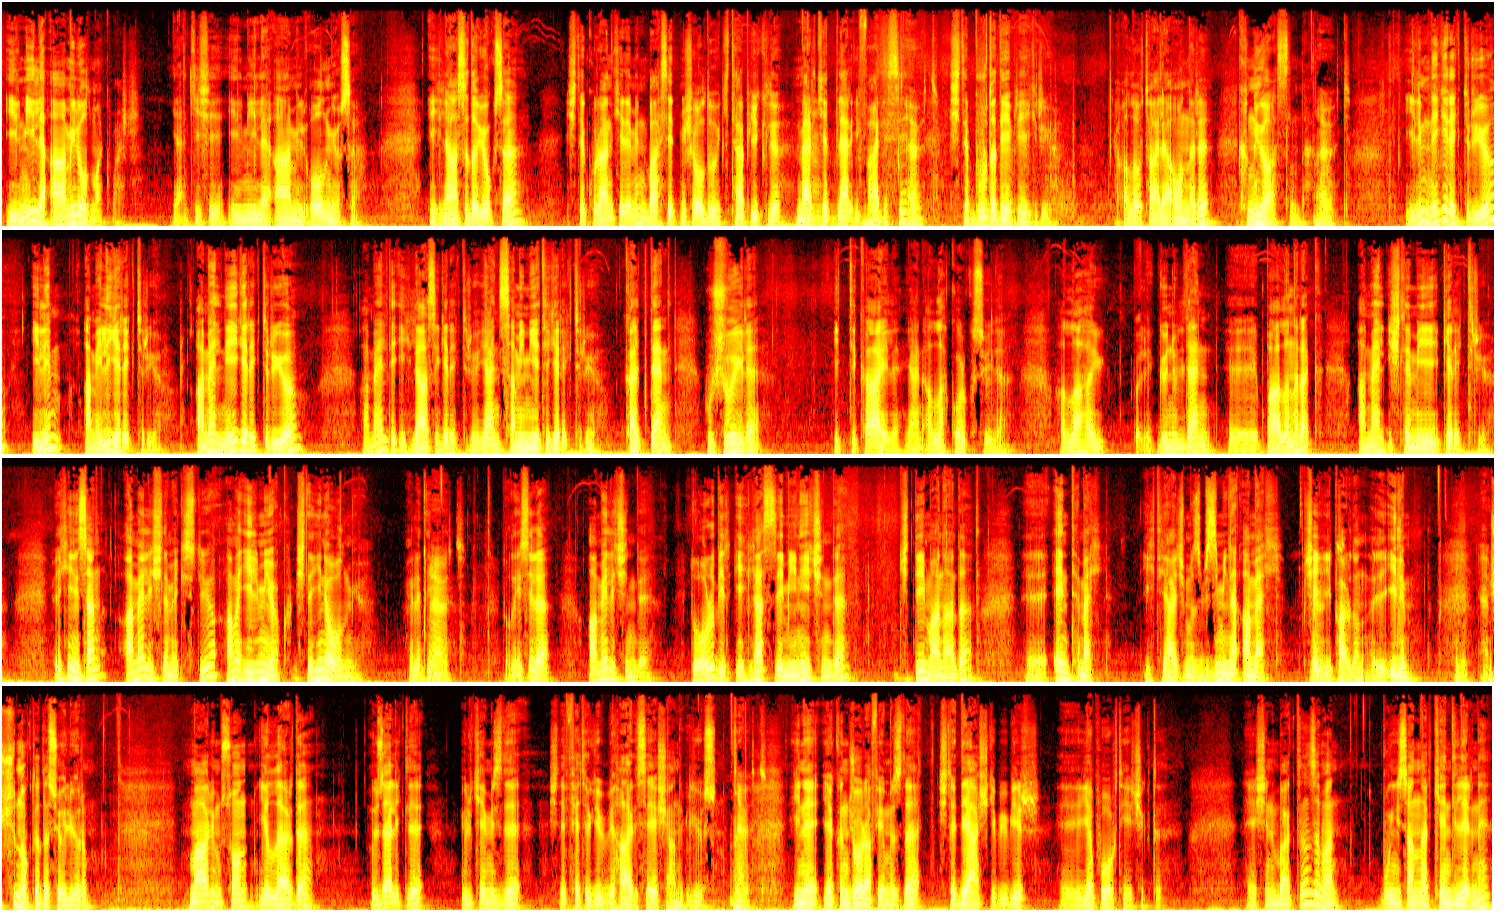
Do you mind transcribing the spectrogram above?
ilmiyle amil olmak var. Yani kişi ilmiyle amil olmuyorsa, ihlası da yoksa işte Kur'an-ı Kerim'in bahsetmiş olduğu kitap yüklü merkepler ifadesi Evet. işte burada devreye giriyor. Allahu Teala onları kınıyor aslında. Evet. İlim ne gerektiriyor? İlim ameli gerektiriyor. Amel neyi gerektiriyor? Amel de ihlası gerektiriyor. Yani samimiyeti gerektiriyor. Kalpten huşu ile, ittika ile yani Allah korkusuyla, Allah'a böyle gönülden e, bağlanarak amel işlemeyi gerektiriyor. Peki insan amel işlemek istiyor ama ilmi yok. İşte yine olmuyor. Öyle değil mi? Evet. Dolayısıyla amel içinde doğru bir ihlas zemini içinde ciddi manada e, en temel ihtiyacımız bizim yine amel. Şey Evet. pardon e, ilim. İlim. Yani şu noktada söylüyorum. Malum son yıllarda özellikle ülkemizde işte FETÖ gibi bir hadise yaşandı biliyorsun. Evet. Yine yakın coğrafyamızda işte DAEŞ gibi bir e, yapı ortaya çıktı. E, şimdi baktığın zaman bu insanlar kendilerini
